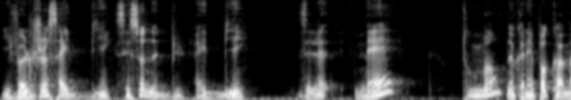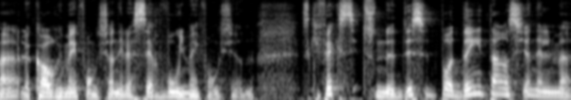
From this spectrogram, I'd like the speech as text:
Ils veulent juste être bien. C'est ça notre but, être bien. Mais tout le monde ne connaît pas comment le corps humain fonctionne et le cerveau humain fonctionne. Ce qui fait que si tu ne décides pas d'intentionnellement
